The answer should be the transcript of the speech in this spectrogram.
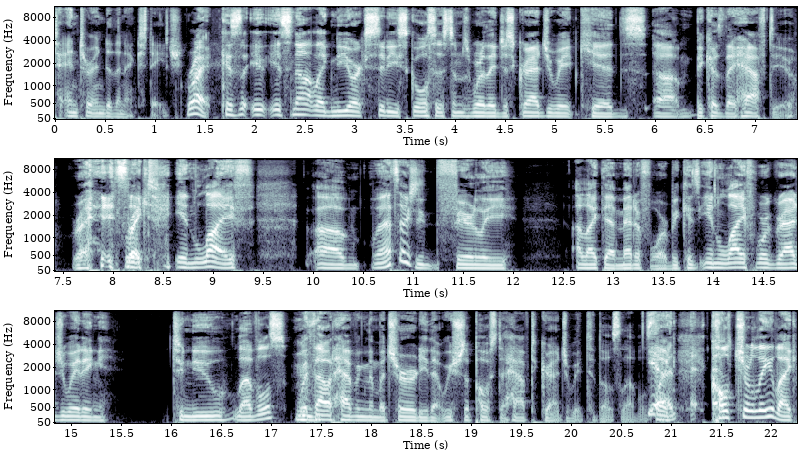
to enter into the next stage? Right, because it's not like New York City school systems where they just graduate kids um, because they have to. Right, it's Right. like in life. Um, well, that's actually fairly. I like that metaphor because in life we're graduating to new levels Hmm. without having the maturity that we're supposed to have to graduate to those levels. Yeah, like and- culturally, like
